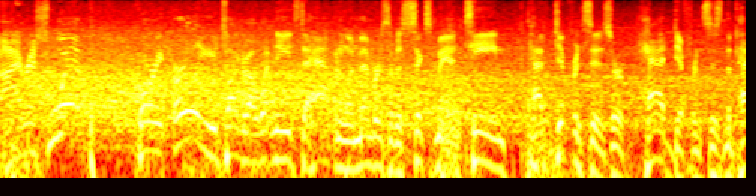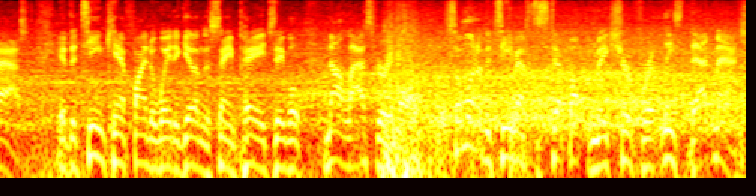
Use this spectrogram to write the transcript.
Irish whip. Corey, earlier you talked about what needs to happen when members of a six-man team have differences or had differences in the past. If the team can't find a way to get on the same page, they will not last very long. Someone on the team has to step up and make sure for at least that match,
